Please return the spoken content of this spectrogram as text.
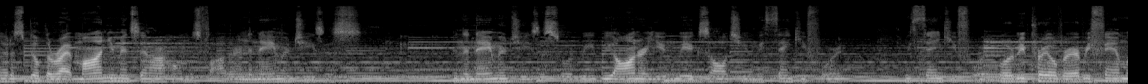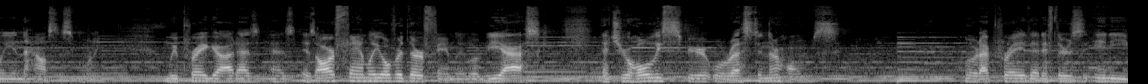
Let us build the right monuments in our homes, Father, in the name of Jesus. In the name of Jesus, Lord, we, we honor you, we exalt you, and we thank you for it. We thank you for it. Lord, we pray over every family in the house this morning. We pray, God, as, as, as our family over their family, Lord, we ask that your Holy Spirit will rest in their homes. Lord, I pray that if there's any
